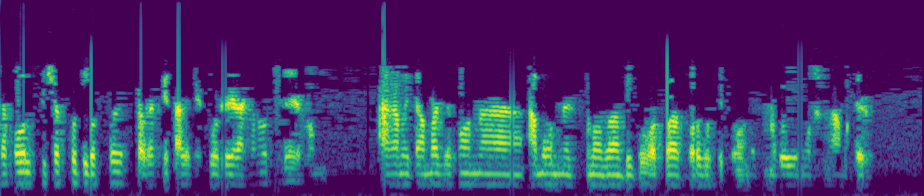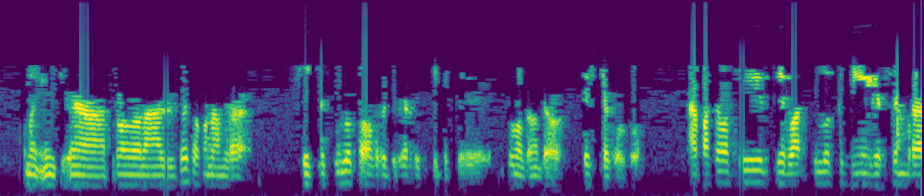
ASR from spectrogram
সকল কৃষক ক্ষতিগ্রস্ত তাদেরকে তালিকা করে রাখা হচ্ছে এবং আগামীতে আমরা যখন আমনের প্রণোদনা দিব অথবা পরবর্তী প্রণোদনা ওই মৌসুমে আমাদের প্রণোদনা আসবে, তখন আমরা সেই ক্ষেত্রগুলোতে অগ্রাধিকার ভিত্তিতে প্রণোদনা দেওয়ার চেষ্টা করব। আর পাশাপাশি যে বাসগুলোতে ভেঙে গেছে আমরা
